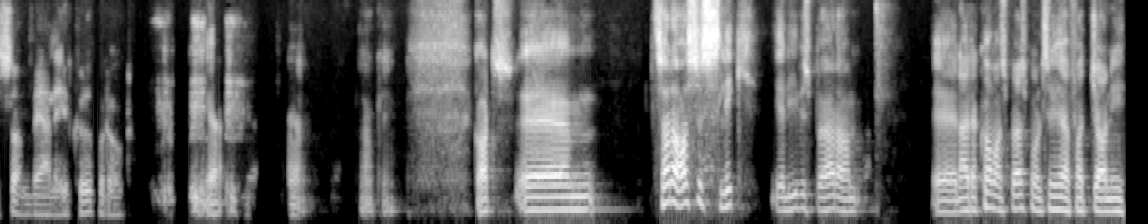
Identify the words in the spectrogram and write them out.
som værende et kødprodukt. Ja, ja. okay. Godt. Øhm, så er der også slik, jeg lige vil spørge dig om. Øh, nej, der kommer et spørgsmål til her fra Johnny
